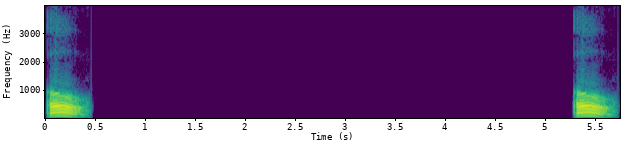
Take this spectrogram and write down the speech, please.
O. O.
